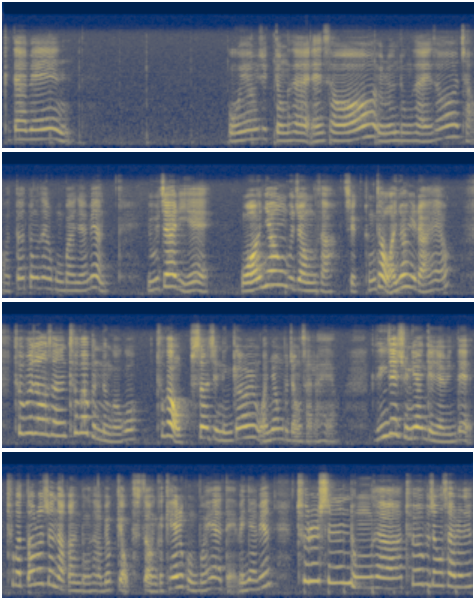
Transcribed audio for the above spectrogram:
그 다음엔 오형식 동사에서 이런 동사에서 자 어떤 동사를 공부하냐면 이 자리에 원형 부정사 즉 동사 원형이라 해요. to 부정사는 to가 붙는 거고 to가 없어지는 걸 원형 부정사라 해요. 굉장히 중요한 개념인데 to가 떨어져 나가는 동사가 몇 개 없어. 그러니까 걔를 공부해야 돼. 왜냐하면 to를 쓰는 동사, to 부정사를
